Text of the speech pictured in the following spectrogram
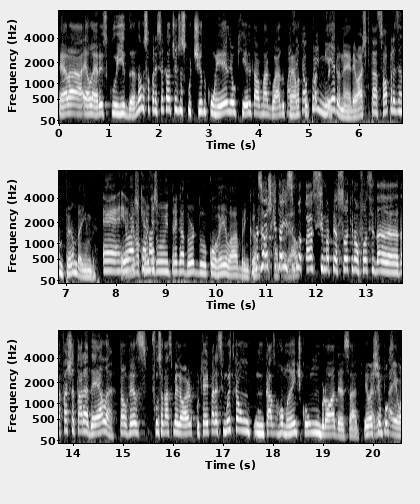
era, ela era excluída. Não, só parecia que ela tinha discutido com ele ou que ele tava magoado com Mas ela. Mas é que é o primeiro, coisa. né? Eu acho que tá só apresentando ainda. É, eu é acho que é mais. do entregador do correio lá brincando. Mas eu acho que daí se botasse uma pessoa que não fosse da, da faixa etária dela, talvez funcionasse funcionasse melhor, porque aí parece muito que é um, um caso romântico ou um brother, sabe? Eu Mas achei é um pouco. tá, eu,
